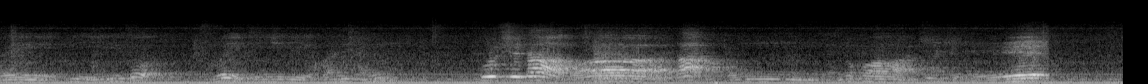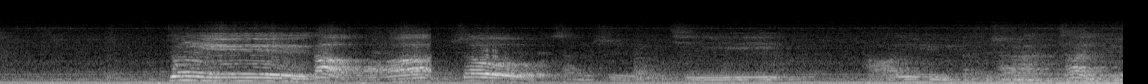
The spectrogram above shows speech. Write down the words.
为第一座，未及还臣，出使大华，大同年华终于大华寿三十七，他于本山赞曰：“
